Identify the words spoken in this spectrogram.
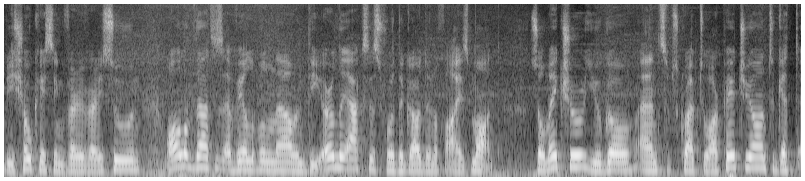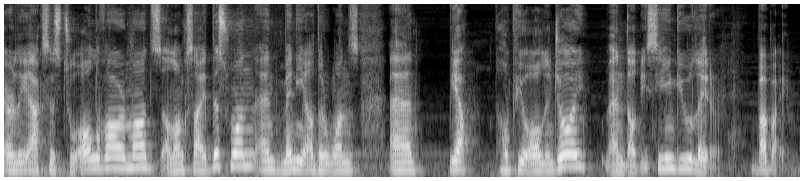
be showcasing very very soon, all of that is available now in the early access for the Garden of Eyes mod. So make sure you go and subscribe to our Patreon to get early access to all of our mods alongside this one and many other ones. And yeah, hope you all enjoy and I'll be seeing you later. Bye bye.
